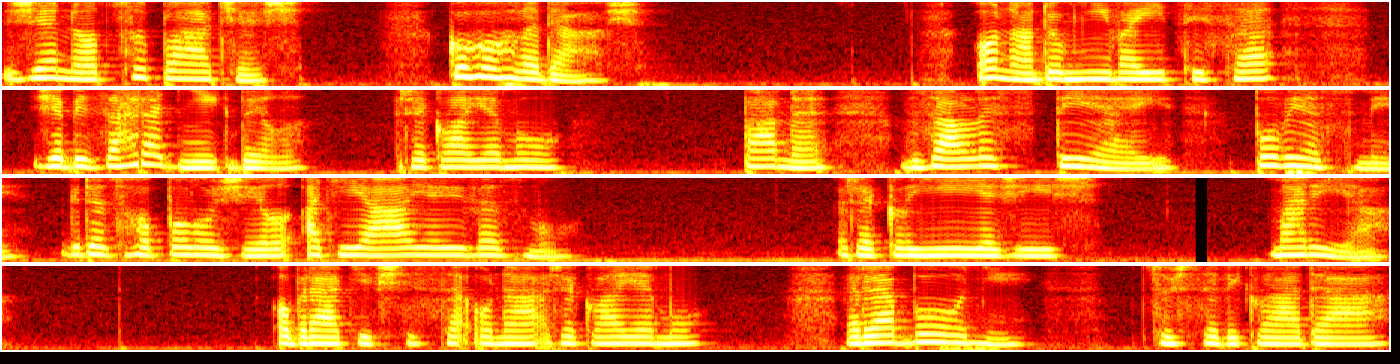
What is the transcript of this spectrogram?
ženo, co pláčeš? Koho hledáš? Ona, domnívající se, že by zahradník byl, řekla jemu, Pane, vzal ty jej, pověz mi, kde ho položil, ať já jej vezmu. Řekl jí Ježíš, Maria. Obrátivši se ona, řekla jemu, Rabóni, což se vykládá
